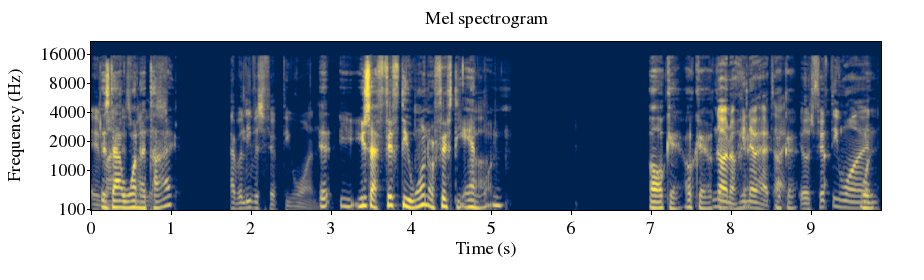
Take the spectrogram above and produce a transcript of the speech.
It Is my- that one a list. tie? I believe it's 51. It- you said 51 or 50 and Uh, one? Oh, okay, okay, okay. no, no, he never had tie. Okay. It was uh, 51.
